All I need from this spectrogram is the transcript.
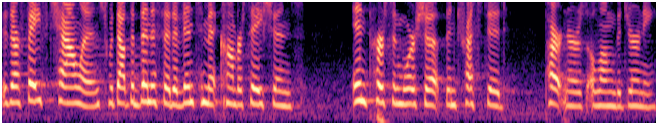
Is our faith challenged without the benefit of intimate conversations, in person worship, and trusted partners along the journey?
